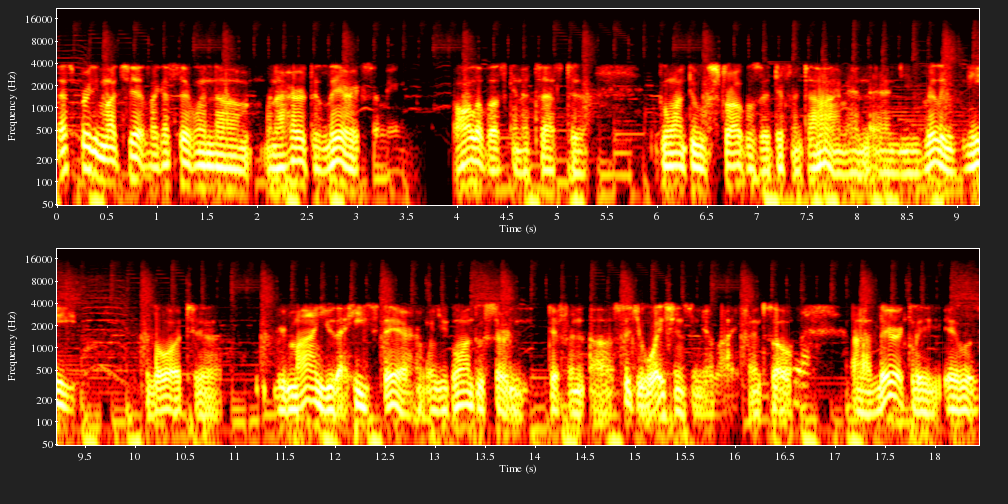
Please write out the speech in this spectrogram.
that's pretty much it. Like I said, when um, when I heard the lyrics, I mean, all of us can attest to going through struggles at different time, and and you really need the Lord to remind you that He's there when you're going through certain different uh, situations in your life. And so, uh, lyrically, it was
